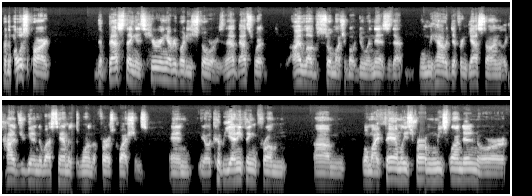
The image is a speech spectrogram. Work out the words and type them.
for the most part, the best thing is hearing everybody's stories, and that, that's what I love so much about doing this. Is that when we have a different guest on, like how did you get into West Ham is one of the first questions, and you know it could be anything from, um, well, my family's from East London, or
